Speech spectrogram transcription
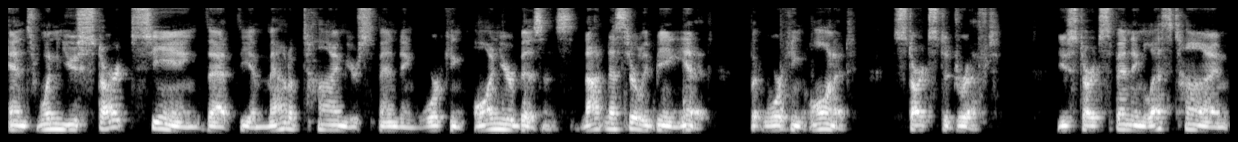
And when you start seeing that the amount of time you're spending working on your business, not necessarily being in it, but working on it, starts to drift. You start spending less time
